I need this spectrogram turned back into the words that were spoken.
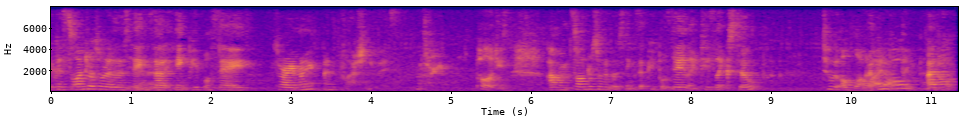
because cilantro is one of those things that I think people say. Sorry, am I? I'm flashing you guys. I'm sorry. Apologies. Um, cilantro is one of those things that people say like tastes like soap to a lot Oh, of I don't people. think. I don't.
